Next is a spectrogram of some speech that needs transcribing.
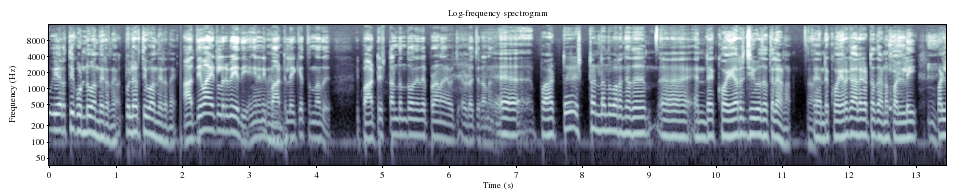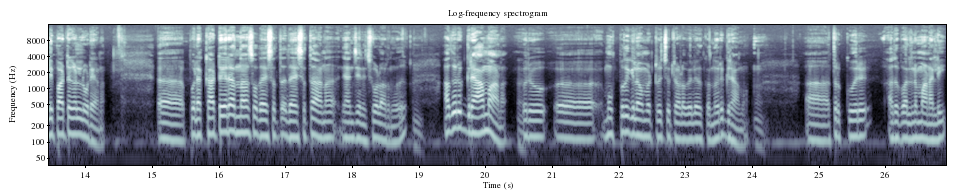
ഉയർത്തി കൊണ്ടുവന്നിരുന്നത് പുലർത്തി വന്നിരുന്നത്. ആദ്യമായിട്ടുള്ളൊരു വേദി എങ്ങനെയാണ് ഈ പാട്ടിലേക്ക് എത്തുന്നത്? ഈ പാട്ട് ഇഷ്ടമുണ്ടെന്ന് തോന്നിയത് എപ്പോഴാണ്? എവിടെ വെച്ചിട്ടാണ്? പാട്ട് ഇഷ്ടമുണ്ടെന്ന് പറഞ്ഞത് എന്റെ കൊയർ ജീവിതത്തിലാണ്. എന്റെ കൊയർ കാലഘട്ടത്താണ് പള്ളി പള്ളിപ്പാട്ടുകളിലൂടെയാണ്. പുലക്കാട്ടുകര എന്ന സ്വദേശത്ത് ദേശത്താണ് ഞാൻ ജനിച്ചു വളർന്നത്. അതൊരു ഗ്രാമമാണ്. ഒരു മുപ്പത് കിലോമീറ്റർ ചുറ്റളവിൽ നിൽക്കുന്ന ഒരു ഗ്രാമം. തൃക്കൂര് അതുപോലെ തന്നെ മണലി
